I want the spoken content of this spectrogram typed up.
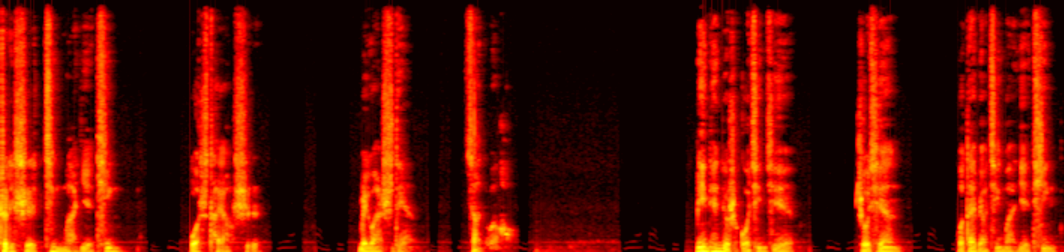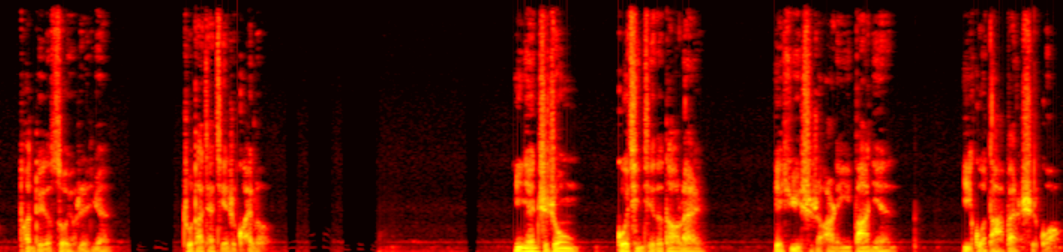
这里是今晚夜听，我是太阳石。每晚十点向你问好。明天就是国庆节，首先，我代表今晚夜听团队的所有人员，祝大家节日快乐。一年之中，国庆节的到来，也预示着二零一八年已过大半时光。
